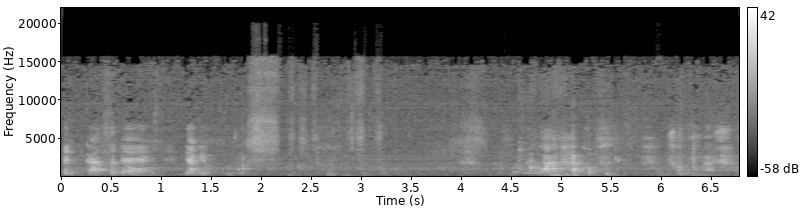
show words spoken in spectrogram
เป็นการแสดง อยากเห็นคุณหมดเวลาค่ะขอบคุณ ขอบคุณมากครับ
